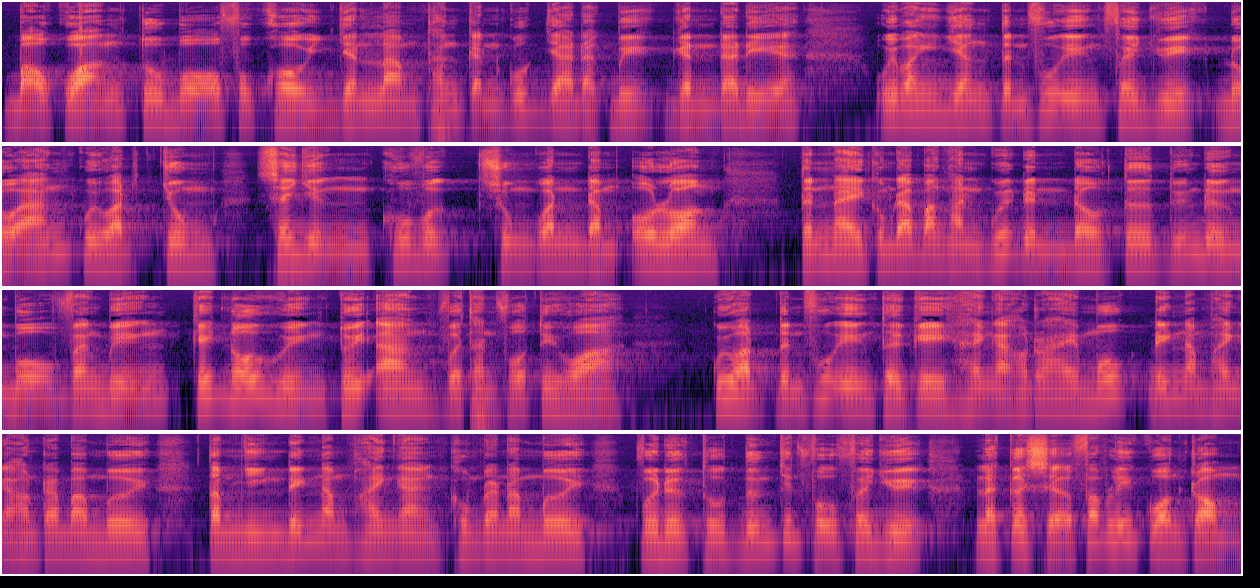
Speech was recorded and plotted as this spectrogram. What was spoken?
bảo quản tu bổ phục hồi danh lam thắng cảnh quốc gia đặc biệt Gành Đá Đĩa. Ủy ban nhân dân tỉnh Phú Yên phê duyệt đồ án quy hoạch chung xây dựng khu vực xung quanh đầm Ô Loan. Tỉnh này cũng đã ban hành quyết định đầu tư tuyến đường bộ ven biển kết nối huyện Tuy An với thành phố Tuy Hòa. Quy hoạch tỉnh Phú Yên thời kỳ 2021 đến năm 2030, tầm nhìn đến năm 2050 vừa được Thủ tướng Chính phủ phê duyệt là cơ sở pháp lý quan trọng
